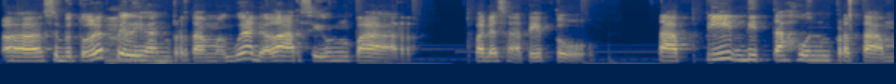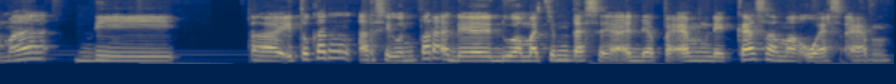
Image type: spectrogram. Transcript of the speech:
eh, sebetulnya Hmm. pilihan pertama gue adalah arsi unpar pada saat itu. Tapi di tahun pertama di eh, itu kan arsi unpar ada dua macam tes ya, ada PMDK sama USM.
